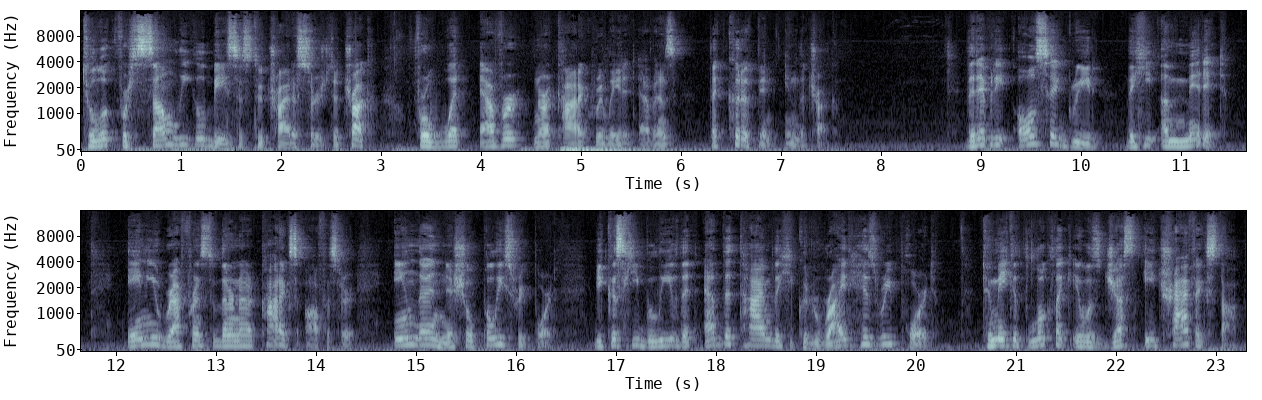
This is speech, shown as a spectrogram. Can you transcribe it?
to look for some legal basis to try to search the truck for whatever narcotic related evidence that could have been in the truck. The deputy also agreed that he omitted any reference to the narcotics officer in the initial police report because he believed that at the time that he could write his report to make it look like it was just a traffic stop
